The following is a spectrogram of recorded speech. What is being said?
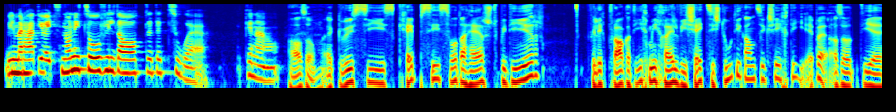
weil man hat ja jetzt noch nicht so viele Daten dazu. Genau. Also, eine gewisse Skepsis, die da herrscht bei dir. Vielleicht frage dich, Michael, wie schätzt du die ganze Geschichte Eben, also die,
